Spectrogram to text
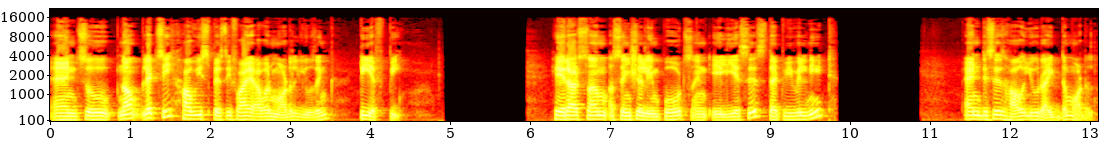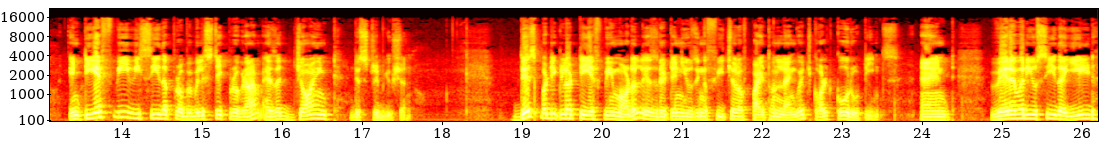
And so now let's see how we specify our model using TFP. Here are some essential imports and aliases that we will need. And this is how you write the model. In TFP, we see the probabilistic program as a joint distribution. This particular TFP model is written using a feature of Python language called coroutines. And wherever you see the yield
